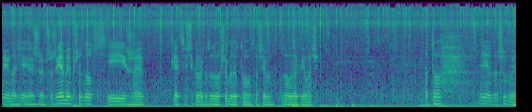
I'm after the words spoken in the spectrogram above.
miejmy nadzieję, że przeżyjemy przez noc i że jak coś ciekawego zobaczymy, no to zaczniemy znowu nagrywać. No to, nie wiem, zatrzymuję.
